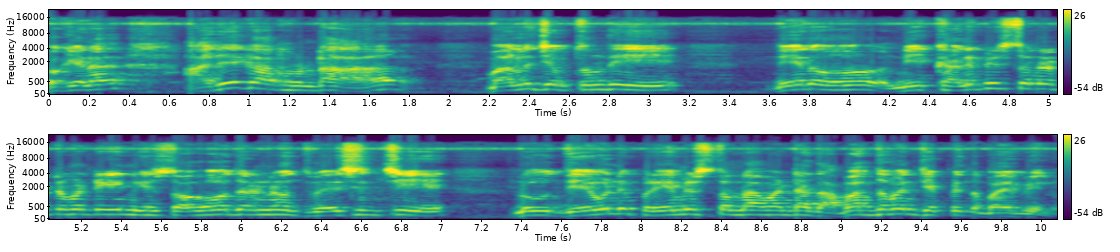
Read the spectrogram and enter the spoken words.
ఓకేనా? అదే కాకుండా మళ్ళీ చెప్తుంది నేను నీకు కనిపిస్తున్నటువంటి నీ సహోదరుని ద్వేషించి నువ్వు దేవుణ్ణి ప్రేమిస్తున్నావంటే అది అబద్ధమని చెప్పింది బైబిల్.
